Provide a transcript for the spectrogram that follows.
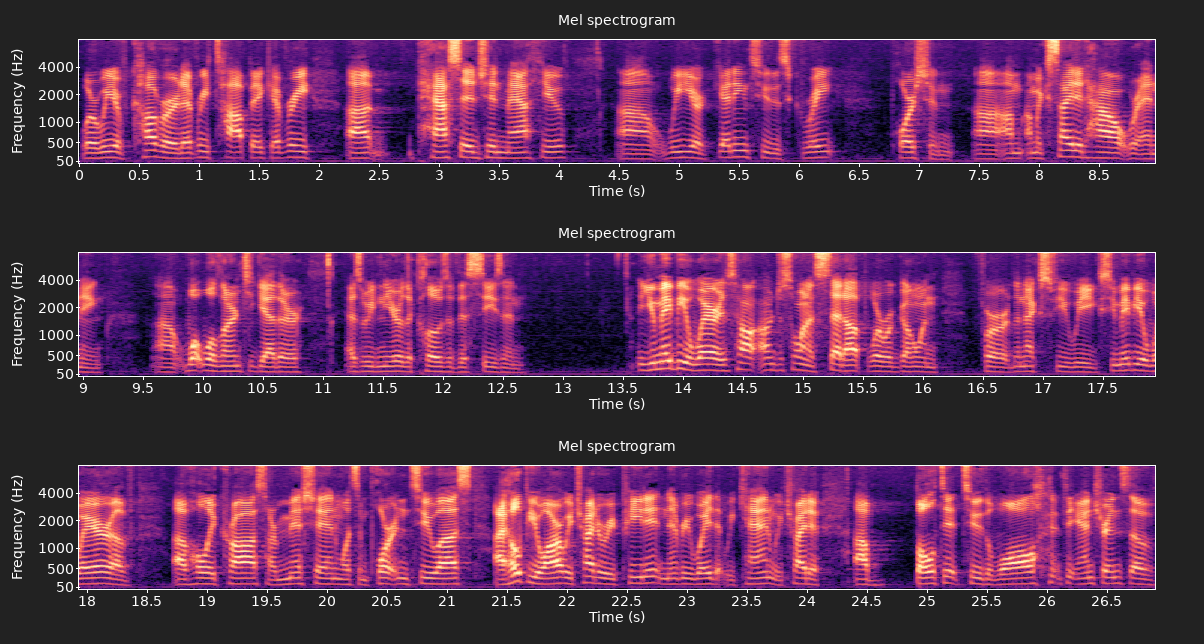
where we have covered every topic, every uh, passage in Matthew. Uh, we are getting to this great portion. Uh, I'm, I'm, excited how we're ending, uh, what we'll learn together as we near the close of this season. You may be aware, I just want to set up where we're going for the next few weeks. You may be aware of, of Holy Cross, our mission, what's important to us. I hope you are. We try to repeat it in every way that we can. We try to uh, bolt it to the wall at the entrance of,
